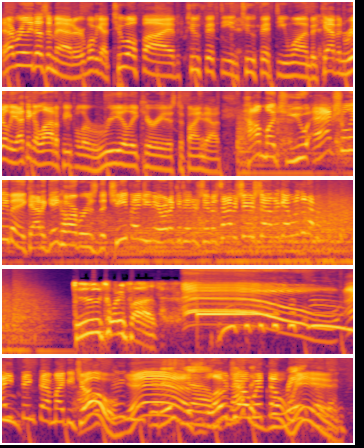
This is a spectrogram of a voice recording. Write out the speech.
That really doesn't matter. What we got 205, 250, and 251. But Kevin, really, I think a lot of people are really curious to find out how much you actually make out of Gig Harbor as the chief engineer on a container ship. It's time to share your salary. Again, what's the number? 225. Oh! I think that might be Joe. Yeah. It is Joe. Slow Joe That's a with the win.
